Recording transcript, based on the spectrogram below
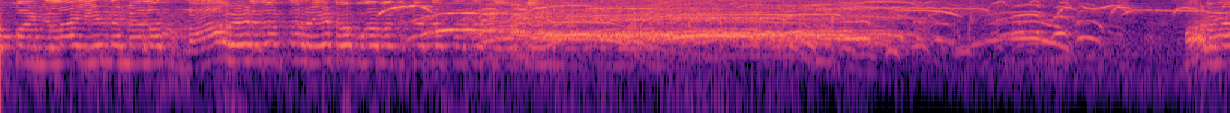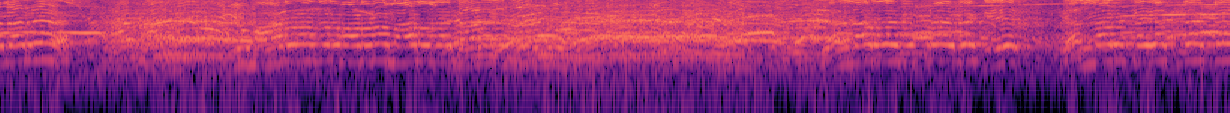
ಒಪ್ಪಂಗಿಲ್ಲ ಇನ್ನು ಮೇಲೆ ನಾವು ಹೇಳಿದಂತ ರೇಟ್ ಒಪ್ಕೋಬೇಕಾಗತ್ತೆ ಕಾರ್ಖಾನೆ ಮಾಡೋಣ ಬೇರೆ ನೀವು ಮಾಡೋಣ ಅಂದ್ರೆ ಮಾಡೋಣ ಮಾಡೋಣ ಬೇಡ ಅಂದ್ರೆ ಬಿಟ್ಬಿಡು ಎಲ್ಲರದ ಅಭಿಪ್ರಾಯ ಬೇಕು ಎಲ್ಲರೂ ಕೈ ಎತ್ತಬೇಕು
